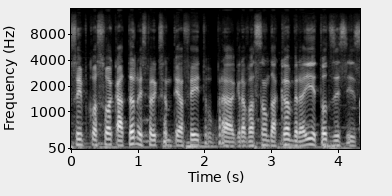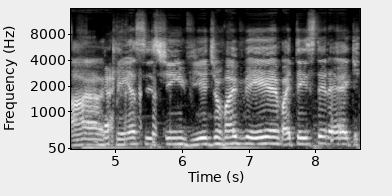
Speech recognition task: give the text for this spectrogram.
sempre com a sua katana. Espero que você não tenha feito pra gravação da câmera aí, todos esses. Ah, quem assistir em vídeo vai ver, vai ter easter egg.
